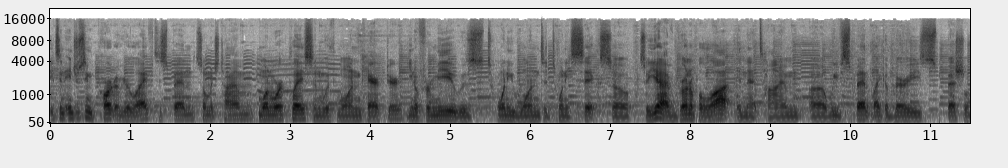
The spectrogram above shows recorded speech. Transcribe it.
It's an interesting part of your life to spend so much time in one workplace and with one character. You know, for me, it was 21 to 26. So, so yeah, I've grown up a lot in that time. Uh, we've spent like a very special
